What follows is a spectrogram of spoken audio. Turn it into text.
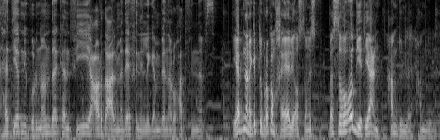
هات يا ابني الجورنان ده كان فيه عرض على المدافن اللي جنبنا روح أدفن نفسي. يا ابني أنا جبت برقم خيالي أصلا اسكت. بس هو قضيت يعني. الحمد لله الحمد لله.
